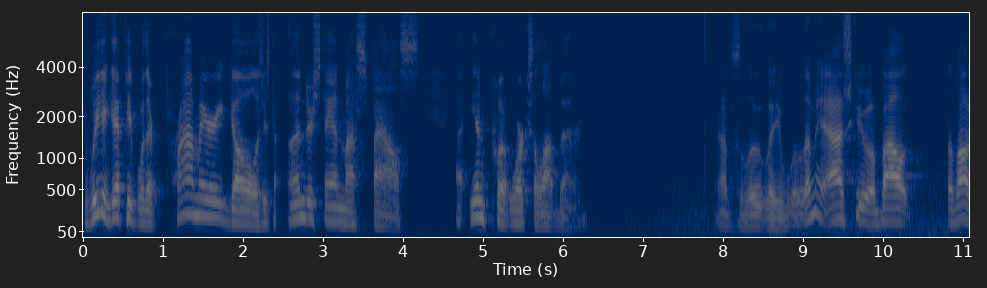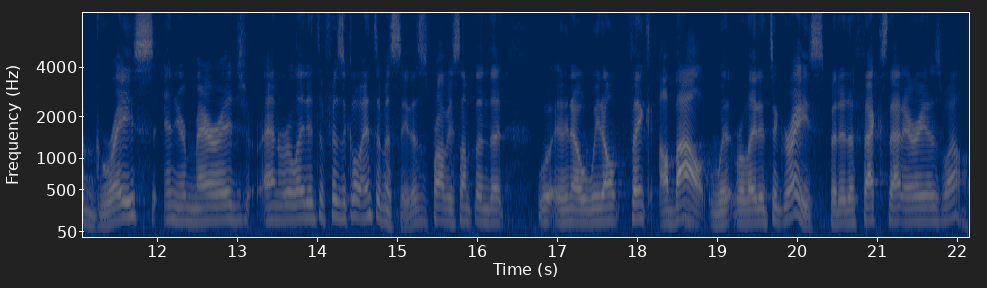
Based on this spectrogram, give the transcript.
if we can get people where their primary goal is just to understand my spouse uh, input works a lot better. Absolutely. Well let me ask you about about grace in your marriage and related to physical intimacy. This is probably something that you know we don't think about related to grace, but it affects that area as well.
